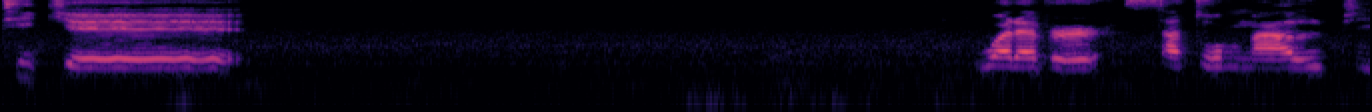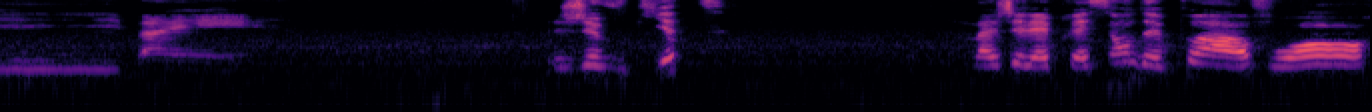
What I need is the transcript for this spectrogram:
puis que whatever, ça tourne mal, puis ben je vous quitte ben, j'ai l'impression de ne pas avoir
